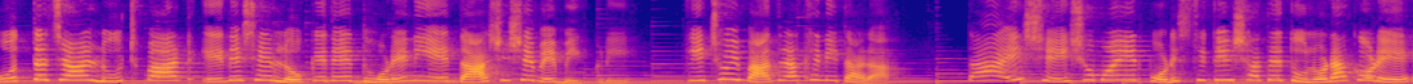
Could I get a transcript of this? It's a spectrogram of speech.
অত্যাচার, লুটপাট এদেশের লোকেদের ধরে নিয়ে দাস হিসেবে বিক্রি। কিছুই বাদ রাখেনি তারা। তাই সেই সময়ের পরিস্থিতির সাথে তুলনা করে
